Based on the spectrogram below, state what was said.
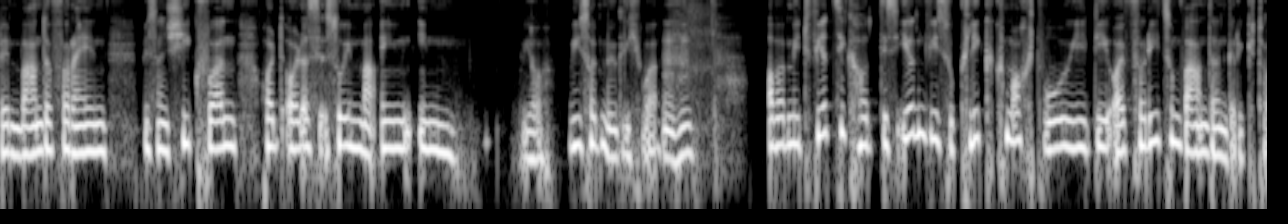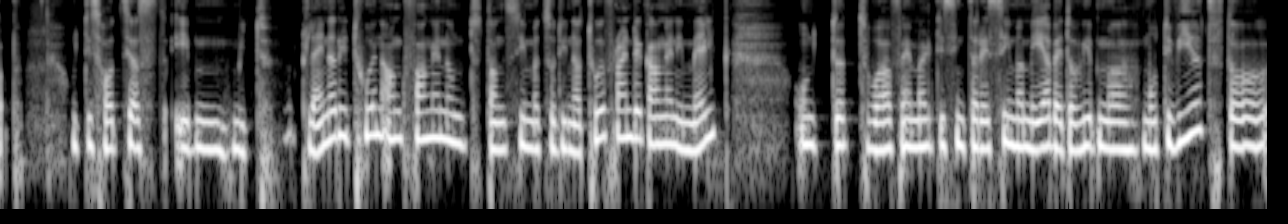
beim Wanderverein, wir sind Ski gefahren, halt alles so in, in, in ja, wie es halt möglich war. Mhm. Aber mit 40 hat das irgendwie so Klick gemacht, wo ich die Euphorie zum Wandern gekriegt habe. Und das hat zuerst eben mit kleineren Touren angefangen und dann sind wir zu den Naturfreunde gegangen im Melk. Und dort war auf einmal das Interesse immer mehr, weil da wird man motiviert. Da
